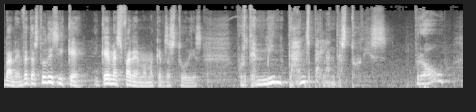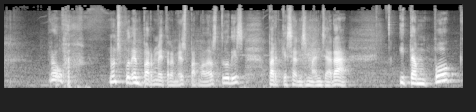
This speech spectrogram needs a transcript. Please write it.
vale, hem fet estudis i què? I què més farem amb aquests estudis? Portem 20 anys parlant d'estudis. Prou, prou. No ens podem permetre més parlar d'estudis perquè se'ns menjarà. I tampoc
